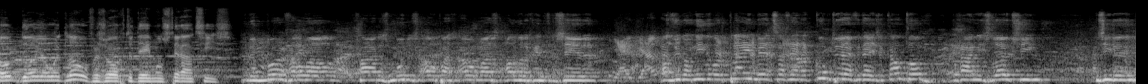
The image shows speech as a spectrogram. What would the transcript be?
Ook Dojo het Loo verzorgde demonstraties. Goedemorgen allemaal, vaders, moeders, opa's, oma's, andere geïnteresseerden. Als u nog niet op het plein bent, zou ik zeggen, komt u even deze kant op. We gaan iets leuks zien. We zien een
